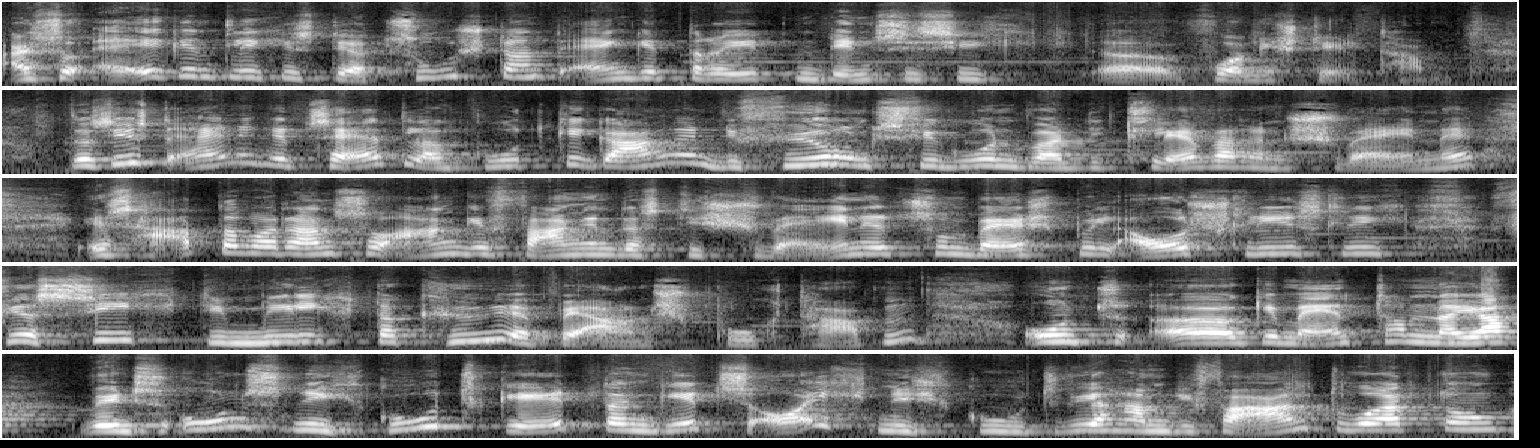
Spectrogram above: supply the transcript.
Also eigentlich ist der Zustand eingetreten, den sie sich äh, vorgestellt haben. Das ist einige Zeit lang gut gegangen. Die Führungsfiguren waren die cleveren Schweine. Es hat aber dann so angefangen, dass die Schweine zum Beispiel ausschließlich für sich die Milch der Kühe beansprucht haben und äh, gemeint haben, naja, wenn es uns nicht gut geht, dann geht es euch nicht gut. Wir haben die Verantwortung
